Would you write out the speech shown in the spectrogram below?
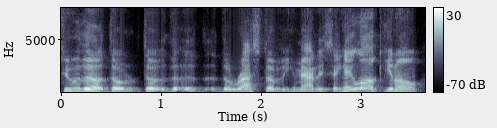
to the the the the, the rest of humanity, saying, "Hey, look, you know,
